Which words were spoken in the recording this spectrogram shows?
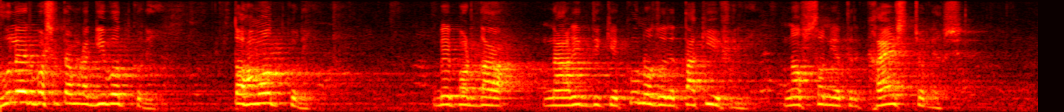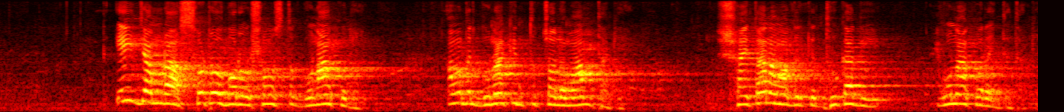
ভুলের বসতে আমরা গিবত করি, তহমত করি, বেপর্দা নারীর দিকে কোন নজরে তাকিয়ে ফেলি নফসনিয়তের খায়েশ চলে আসে। এই যে আমরা ছোট, বড় সমস্ত গুণা করি, আমাদের গুণা কিন্তু চলমান থাকে। শয়তান আমাদেরকে ধোকা দিয়ে গুণা করাইতে থাকে।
